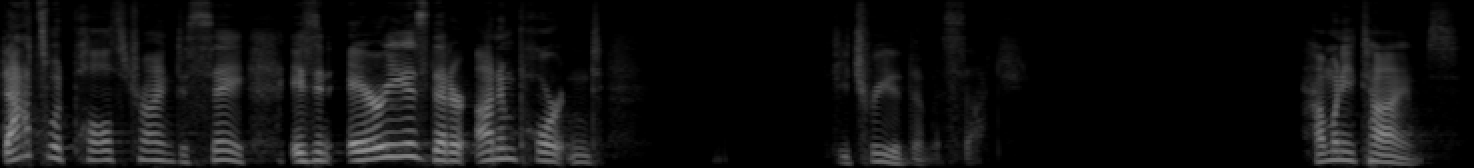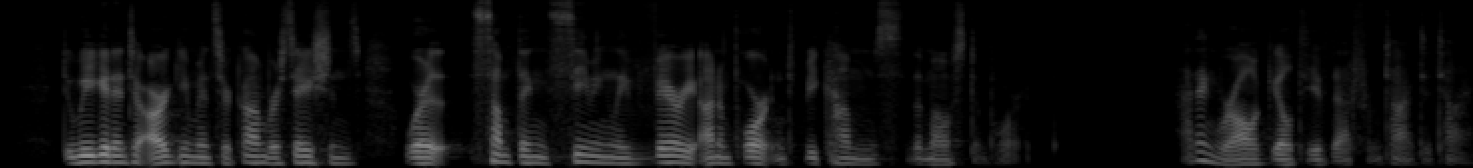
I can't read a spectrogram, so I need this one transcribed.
That's what Paul's trying to say is in areas that are unimportant, he treated them as such. How many times do we get into arguments or conversations where something seemingly very unimportant becomes the most important? I think we're all guilty of that from time to time.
